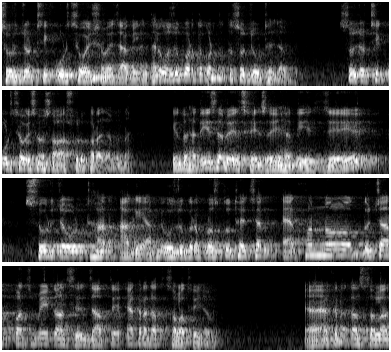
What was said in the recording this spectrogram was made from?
সূর্য ঠিক উঠছে ওই সময় জাগলেন। তাহলে অজু করতে করতে তো সূর্য উঠে যাবে। সূর্য ঠিক উঠছে ওই সময় সলা শুরু করা যাবে না। কিন্তু হাদিসে রয়েছে সেই হাদিস যে সূর্য ওঠার আগে আপনি উজু করে প্রস্তুত হয়েছেন এখনও দু চার পাঁচ মিনিট আছে যাতে এক রাকাত সলাৎ হয়ে যাবে। এক রাকাত সলাৎ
